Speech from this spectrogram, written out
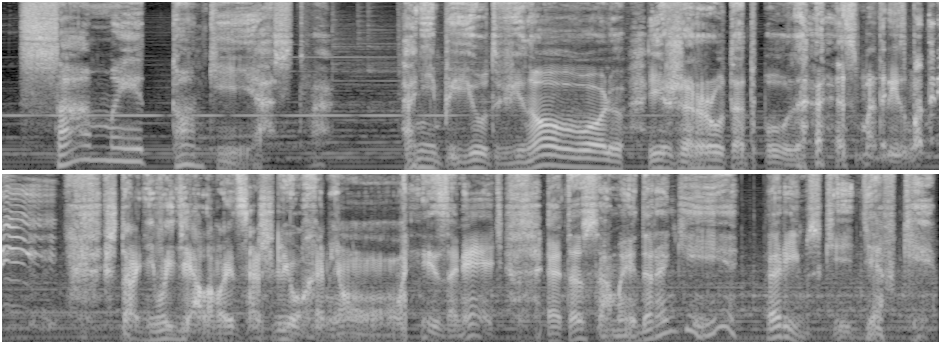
— «самые тонкие яства». Они пьют вино в волю и жрут от пуда. Смотри, смотри, что они выделывают со шлюхами. И заметь, это самые дорогие римские девки.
